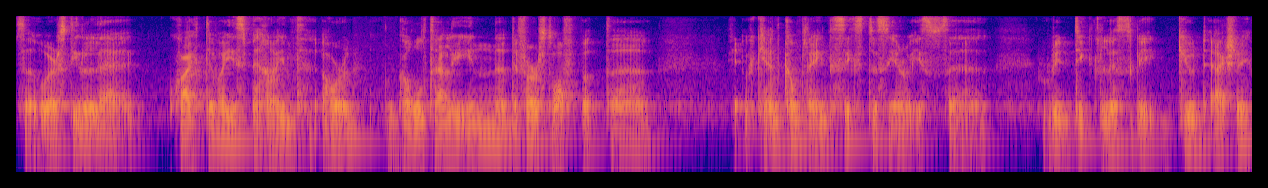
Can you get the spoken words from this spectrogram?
So we're still uh, quite a ways behind our goal tally in the first half, but uh, yeah, we can't complain. 6 to 0 is uh, ridiculously good, actually.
